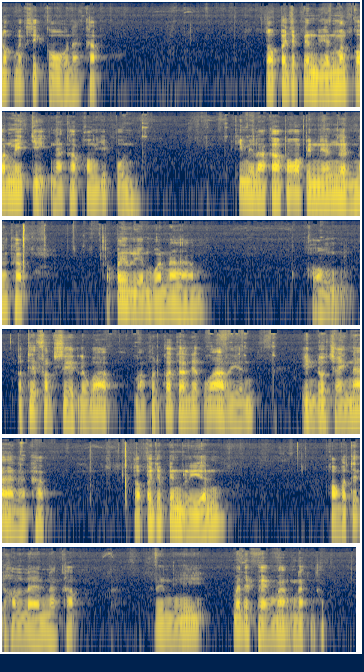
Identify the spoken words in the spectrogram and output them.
นกเม็กซิโกนะครับ ต่อไปจะเป็นเหรียญมังกรเมจินะครับของญี่ปุ่น ที่มีราคาเพราะว่าเป็นเนื้อเงินนะครับต่อไปเหรียญหัวหนามของประเทศฝรั่งเศสหรือว่าบางคนก็จะเรียกว่าเหรียญอินโดไชน่านะครับ ต่อไปจะเป็นเหรียญของประเทศฮอลแลนด์นะครับ เหรียญนี้ไม่ได้แพงมากนะครับ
